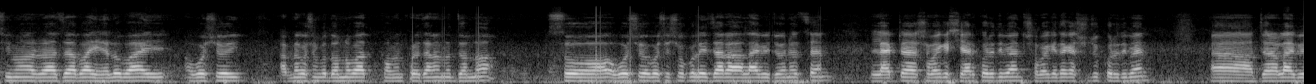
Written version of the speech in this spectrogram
সীমার রাজা ভাই হ্যালো ভাই। অবশ্যই আপনাকে অসংখ্য ধন্যবাদ কমেন্ট করে জানানোর জন্য। সো অবশ্যই অবশ্যই সকলে যারা লাইভে জয়েন হচ্ছেন লাইভটা সবাইকে শেয়ার করে দিবেন, সবাইকে দেখার সুযোগ করে দিবেন। যারা লাইভে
